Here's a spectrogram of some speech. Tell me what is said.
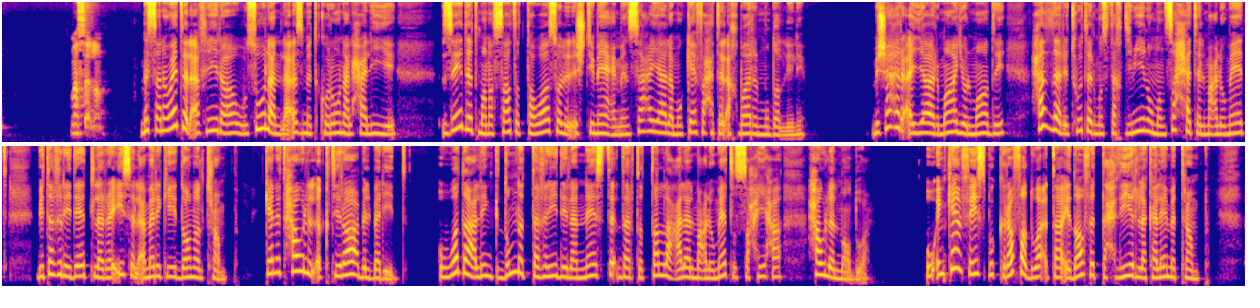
مثلا؟ بالسنوات الأخيرة وصولا لأزمة كورونا الحالية زادت منصات التواصل الاجتماعي من سعيها لمكافحة الأخبار المضللة. بشهر أيار مايو الماضي حذر تويتر مستخدمينه من صحة المعلومات بتغريدات للرئيس الأمريكي دونالد ترامب. كانت حول الاقتراع بالبريد. ووضع link ضمن التغريدة للناس تقدر تطلع على المعلومات الصحيحة حول الموضوع. وإن كان فيسبوك رفض وقتها إضافة تحذير لكلام ترامب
